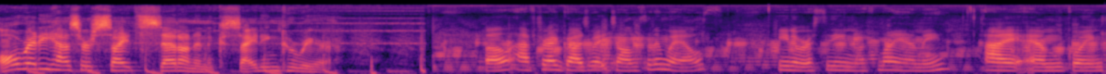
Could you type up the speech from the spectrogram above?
already has her sights set on an exciting career. Well, after I graduate Johnson & Wales, University in North Miami, I am going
